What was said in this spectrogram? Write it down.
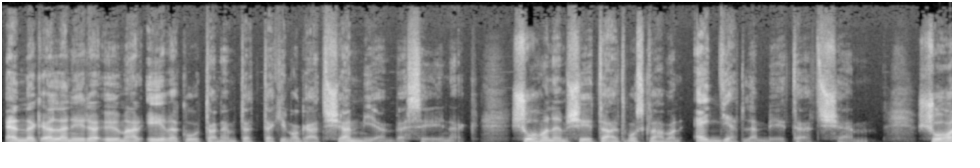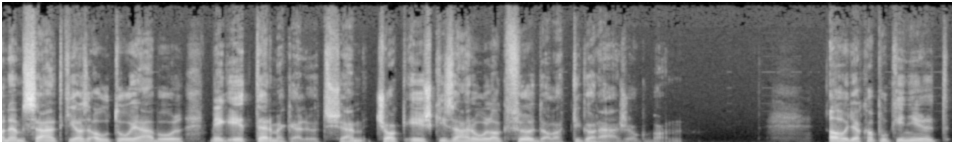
Ennek ellenére ő már évek óta nem tette ki magát semmilyen veszélynek. Soha nem sétált Moszkvában egyetlen métert sem. Soha nem szállt ki az autójából, még éttermek előtt sem, csak és kizárólag föld alatti garázsokban. Ahogy a kapu kinyílt,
